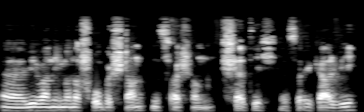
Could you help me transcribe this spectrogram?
Äh, wir waren immer noch froh bestanden, es war schon fertig, also egal wie,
